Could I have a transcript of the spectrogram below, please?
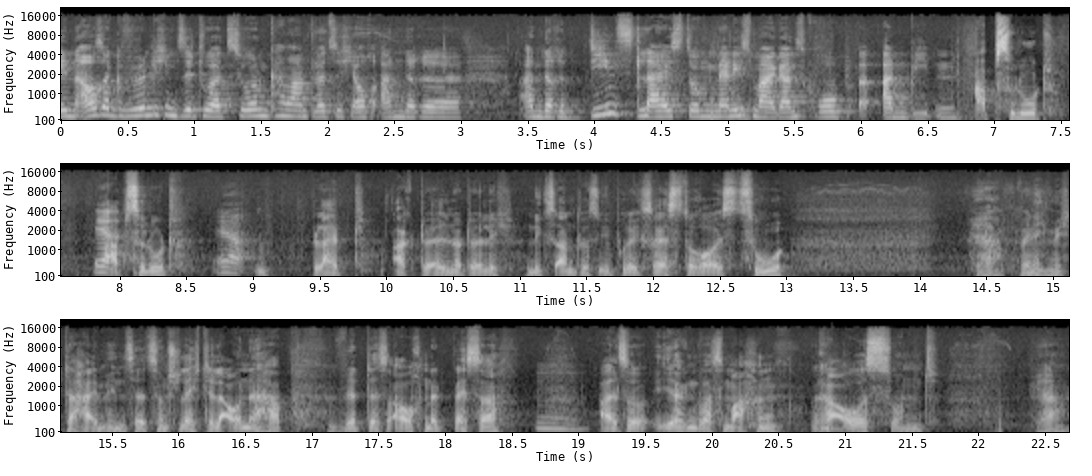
in außergewöhnlichen Situationen kann man plötzlich auch andere, andere Dienstleistungen, nenne ich es mal ganz grob, äh, anbieten. Absolut, Ja. absolut. Ja. Bleibt aktuell natürlich nichts anderes übrig. Das Restaurant ist zu. Ja, wenn ich mich daheim hinsetze und schlechte Laune habe, wird das auch nicht besser. Also irgendwas machen, raus und ja,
